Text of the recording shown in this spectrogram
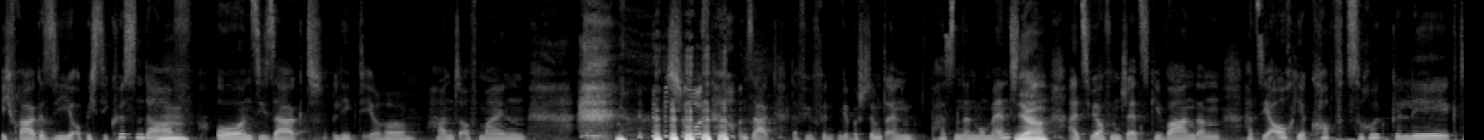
ich frage sie, ob ich sie küssen darf Mhm. und sie sagt, legt ihre Hand auf meinen Schoß und sagt, dafür finden wir bestimmt einen passenden Moment. Ja. Denn als wir auf dem Jetski waren, dann hat sie auch ihr Kopf zurückgelegt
